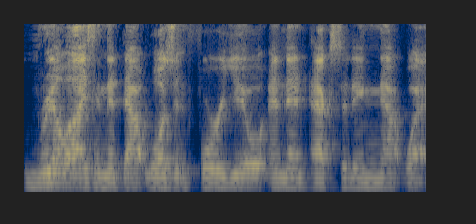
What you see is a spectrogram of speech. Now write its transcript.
realizing that that wasn't for you and then exiting that way?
